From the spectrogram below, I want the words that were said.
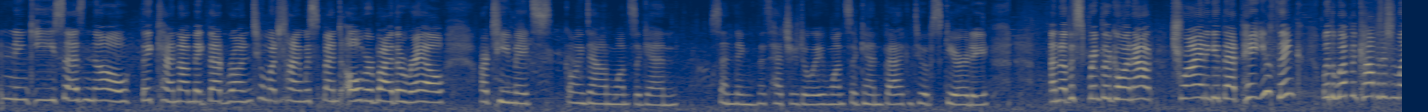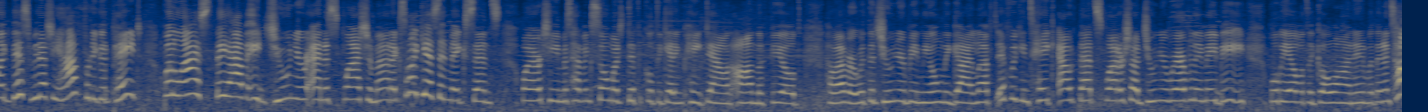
Ninky says no. They cannot make that run. Too much time was spent over by the rail. Our teammates going down once again sending the Tetra Dualie once again back into obscurity. Another sprinkler going out, trying to get that paint. You think with a weapon composition like this, we'd actually have pretty good paint. But alas, they have a junior and a splash-o-matic, so I guess it makes sense why our team is having so much difficulty getting paint down on the field. However, with the junior being the only guy left, if we can take out that Splattershot junior wherever they may be, we'll be able to go on in with an entire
